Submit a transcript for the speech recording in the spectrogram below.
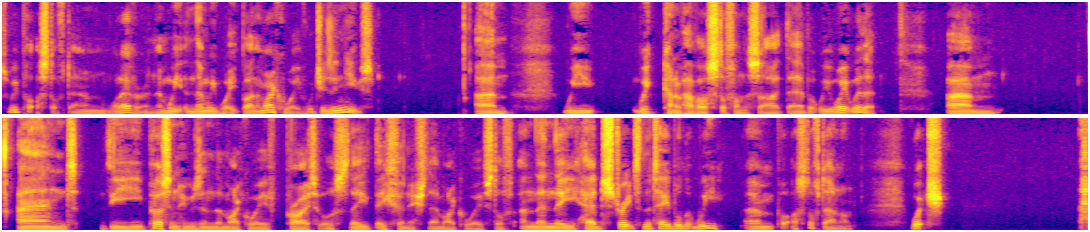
So we put our stuff down, whatever, and then we and then we wait by the microwave, which is in use. Um, we we kind of have our stuff on the side there, but we wait with it. Um, and the person who's in the microwave prior to us, they they finish their microwave stuff, and then they head straight to the table that we um, put our stuff down on, which.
